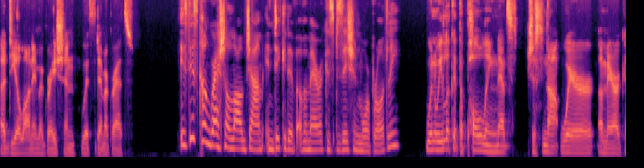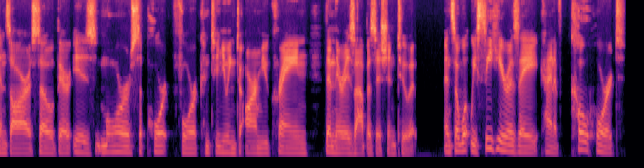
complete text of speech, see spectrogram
a deal on immigration with Democrats. Is this congressional logjam indicative of America's position more broadly? When we look at the polling, that's just not where Americans are. So there is more support for continuing to arm Ukraine than there is opposition to it. And so what we see here is a kind of cohort,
